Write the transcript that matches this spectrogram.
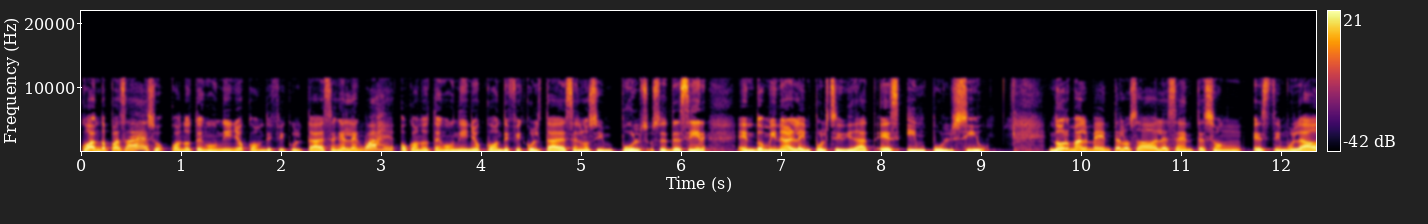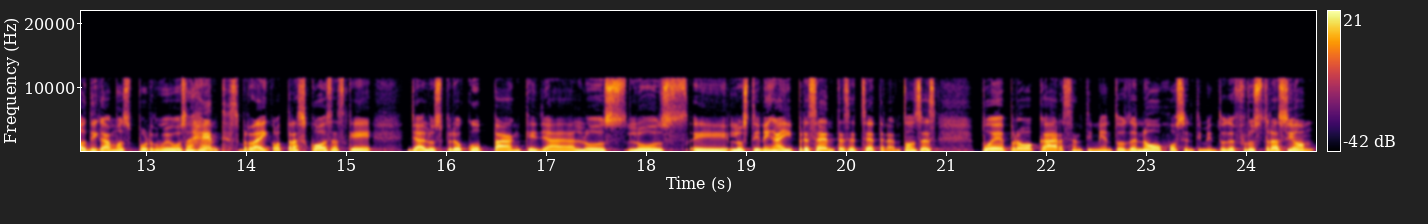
¿Cuándo pasa eso? Cuando tengo un niño con dificultades en el lenguaje o cuando tengo un niño con dificultades en los impulsos, es decir, en dominar la impulsividad, es impulsivo. Normalmente los adolescentes son estimulados, digamos, por nuevos agentes, ¿verdad? Hay otras cosas que ya los preocupan, que ya los, los, eh, los tienen ahí presentes, etcétera. Entonces puede provocar sentimientos de enojo, sentimientos de frustración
